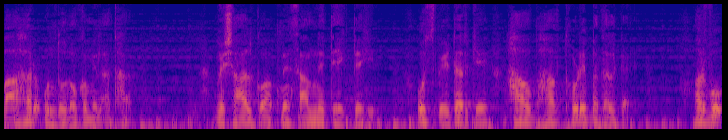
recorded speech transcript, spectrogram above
बाहर उन दोनों को मिला था। विशाल को अपने सामने देखते ही उस वेटर के हाव भाव थोड़े बदल गए और वो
